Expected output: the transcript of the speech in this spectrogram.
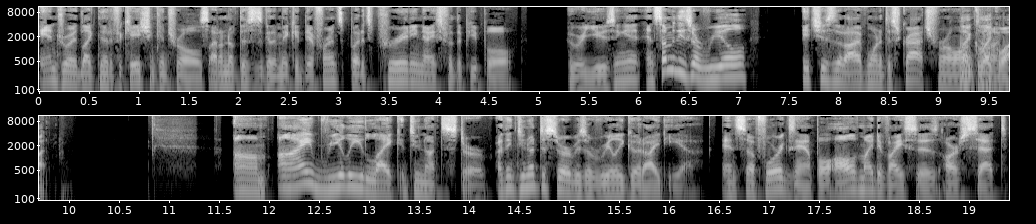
Android like notification controls. I don't know if this is going to make a difference, but it's pretty nice for the people who are using it. And some of these are real itches that I've wanted to scratch for a long Like time. like what? Um, I really like Do Not Disturb. I think Do Not Disturb is a really good idea. And so, for example, all of my devices are set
